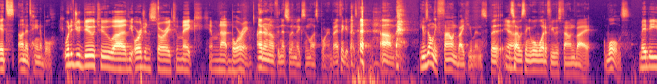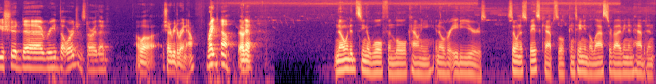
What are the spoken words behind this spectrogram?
it's unattainable. What did you do to uh, the origin story to make him not boring? I don't know if it necessarily makes him less boring, but I think it does. um, he was only found by humans, but Yeah. so I was thinking, well, what if he was found by wolves? Maybe you should uh, read the origin story then. Oh well, should I read it right now? Right now. Okay. Yeah. No one had seen a wolf in Lowell County in over 80 years. So, in a space capsule containing the last surviving inhabitant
